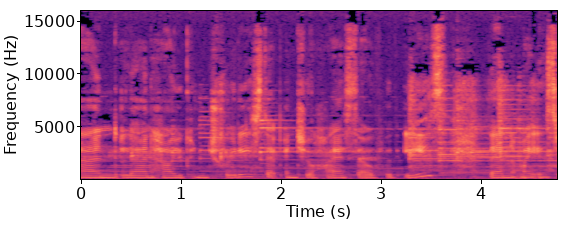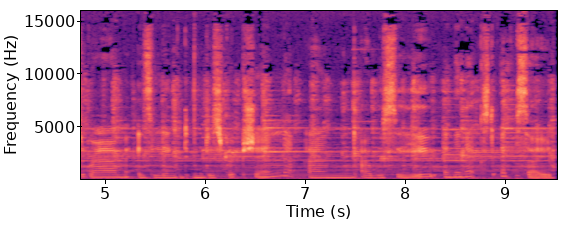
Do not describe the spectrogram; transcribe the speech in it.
and learn how you can truly step into your higher self with ease, then my Instagram is linked in the description, and I will see you in the next episode.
